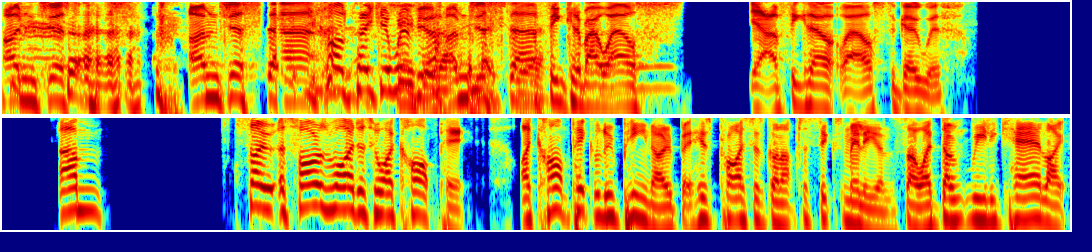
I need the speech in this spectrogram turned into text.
I'm just, I'm just, uh, You can't take it with you. I'm just uh, thinking about what else. Yeah, I'm thinking out what else to go with. Um, so as far as riders who I can't pick, I can't pick Lupino, but his price has gone up to six million, so I don't really care. Like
